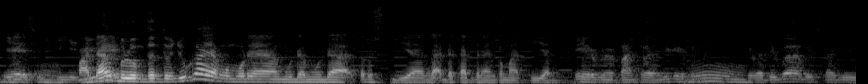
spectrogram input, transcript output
yes Hmm. iya Padahal juga. belum tentu juga yang umurnya muda-muda terus dia nggak dekat dengan kematian. iya benar punchline juga bener. Hmm. tiba-tiba habis lagi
